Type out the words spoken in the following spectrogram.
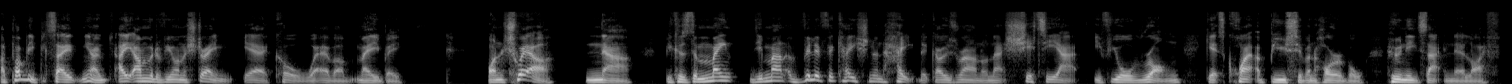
I'd probably say, you know, 800 of you on a stream. Yeah, cool, whatever, maybe. On Twitter, nah, because the main the amount of vilification and hate that goes around on that shitty app, if you're wrong, gets quite abusive and horrible. Who needs that in their life?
